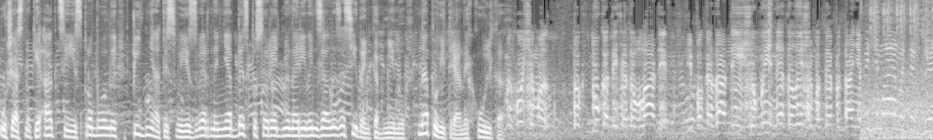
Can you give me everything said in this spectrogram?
Учасники акції спробували підняти своє звернення безпосередньо на рівень зали засідань Кабміну на повітряних кульках. Ми хочемо достукатися до влади і показати їй, що ми не залишимо це питання. Піднімаємося вже,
